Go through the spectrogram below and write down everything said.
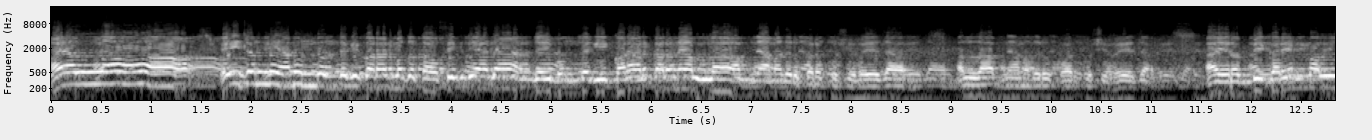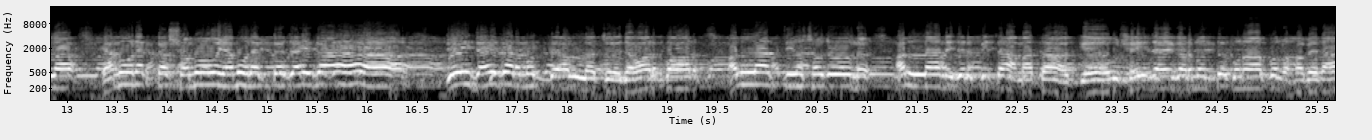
আয় আল্লাহ এই জন্য এমন বন্দেগি করার মতো তৌফিক দিয়ে দেন যে বন্দেগি করার কারণে আল্লাহ আপনি আমাদের উপরে খুশি হয়ে যান। আল্লাহ আপনি আমাদের উপর খুশি হয়ে যান। আয় রব্বি করিম আল্লাহ, এমন একটা সময়, এমন একটা জায়গা, যেই জায়গার মধ্যে আল্লাহ চলে যাওয়ার পর আল্লাহ আত্মীয় স্বজন, আল্লাহ নিজের পিতা মাতা কেউ সেই জায়গার মধ্যে কোনো আপন হবে না।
